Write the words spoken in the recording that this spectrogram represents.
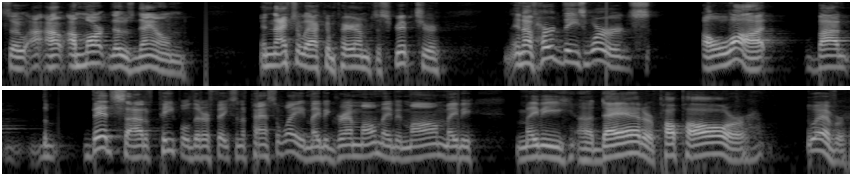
So I, I mark those down, and naturally I compare them to Scripture, and I've heard these words a lot by the bedside of people that are fixing to pass away. Maybe grandma, maybe mom, maybe maybe uh, dad or papa or whoever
